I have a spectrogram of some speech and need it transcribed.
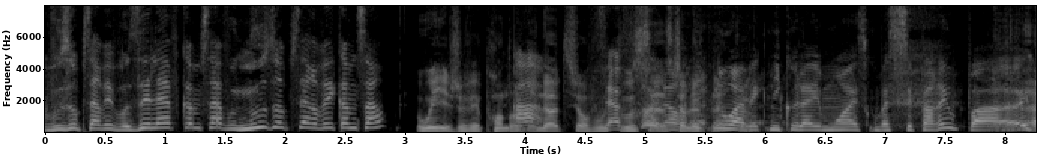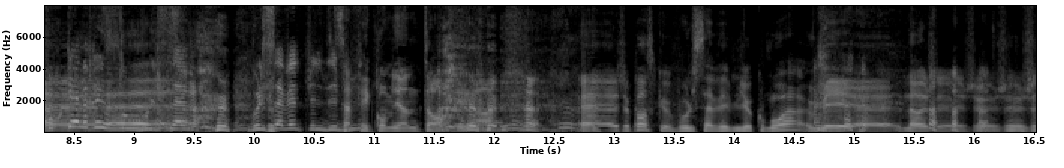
Vous observez vos élèves comme ça? Vous nous observez comme ça? Oui, je vais prendre Ah, des notes sur vous tous euh, alors. sur le Nous, avec Nicolas et moi, est-ce qu'on va se séparer ou pas Et pour Euh, quelle raison vous le, savez, vous le savez depuis le début. Ça fait combien de temps Euh, je pense que vous le savez mieux que moi, mais euh, non, je je, je, je,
